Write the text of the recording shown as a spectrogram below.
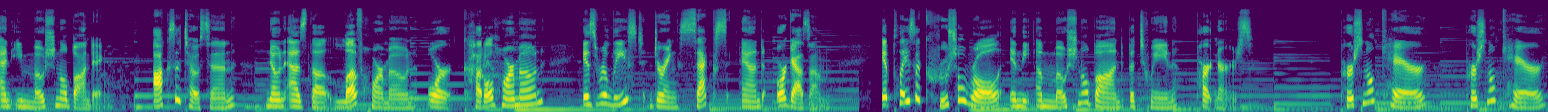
and emotional bonding. Oxytocin, known as the love hormone or cuddle hormone, is released during sex and orgasm. It plays a crucial role in the emotional bond between partners. Personal care, personal care,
